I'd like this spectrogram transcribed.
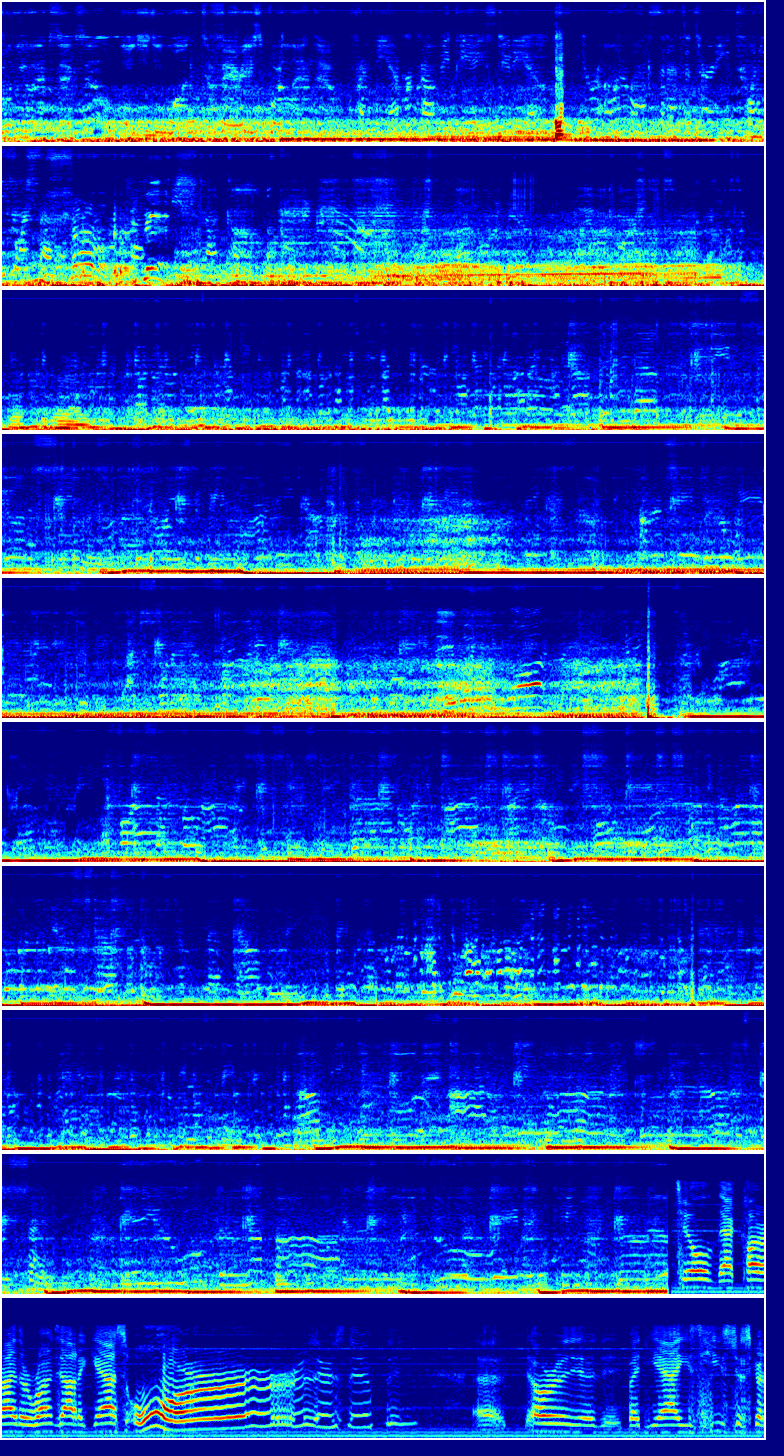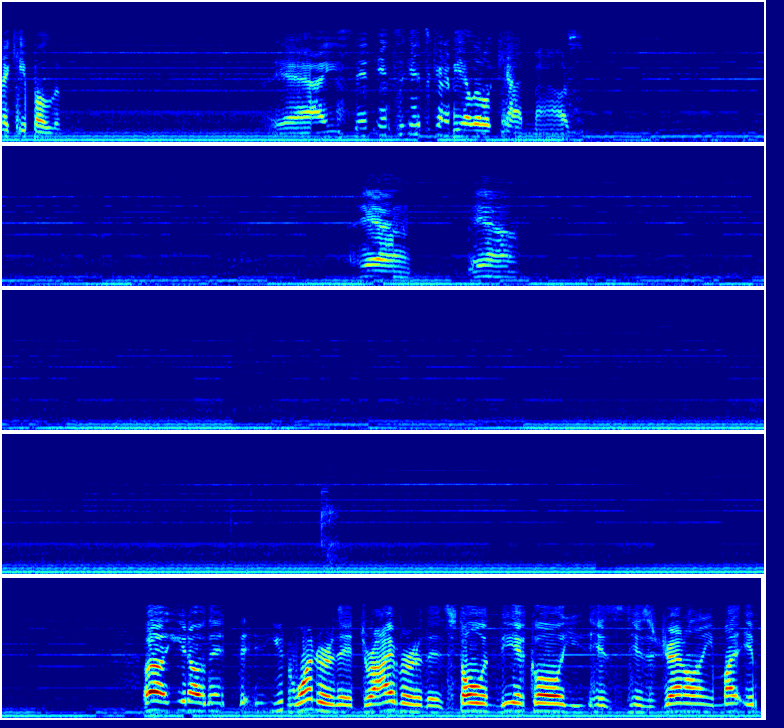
WXXL HD1 to Ferries, Orlando. From the Abercrombie PA Studios, your auto accident attorney 24 7. PA.com. Way Till that car either runs out of gas or there's the, uh, or uh, but yeah, he's he's just going to keep a. Yeah, he's, it, it's it's going to be a little cat and mouse. Yeah, yeah. Well, you know, the, you'd wonder the driver, the stolen vehicle, his his adrenaline, he mu- it,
